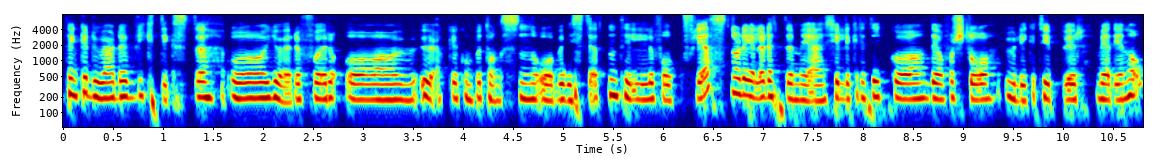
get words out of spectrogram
tenker du er det viktigste å gjøre for å øke kompetansen og bevisstheten til folk flest når det gjelder dette med kildekritikk og det å forstå ulike typer medieinnhold?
